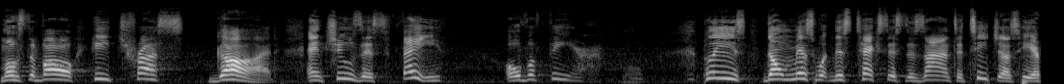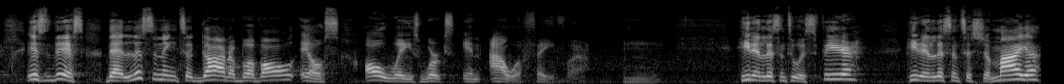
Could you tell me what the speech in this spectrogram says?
Most of all, he trusts God and chooses faith over fear. Please don't miss what this text is designed to teach us here. It's this that listening to God above all else always works in our favor. Mm. He didn't listen to his fear. He didn't listen to Shemaiah.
